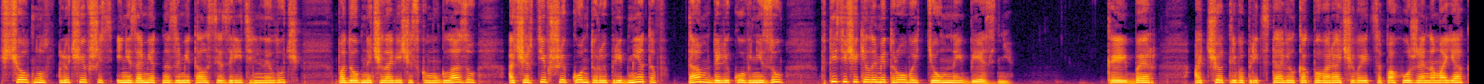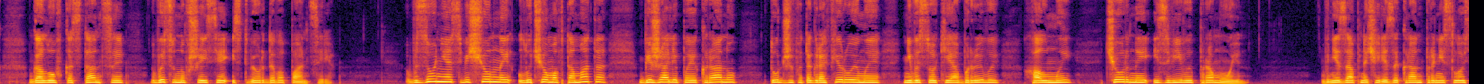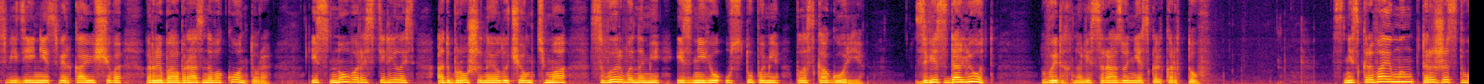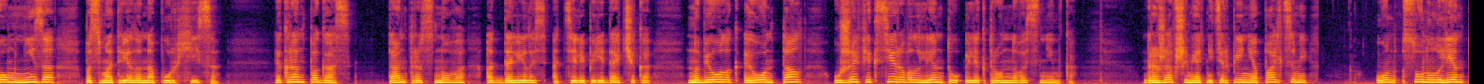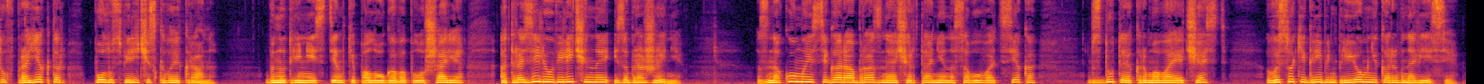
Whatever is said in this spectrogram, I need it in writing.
Щелкнул, включившись, и незаметно заметался зрительный луч, подобно человеческому глазу, очертивший контуры предметов там, далеко внизу, в тысячекилометровой темной бездне. Кейбер отчетливо представил, как поворачивается похожая на маяк головка станции, высунувшаяся из твердого панциря. В зоне, освещенной лучом автомата, бежали по экрану Тут же фотографируемые невысокие обрывы, холмы, черные извивы промоин. Внезапно через экран пронеслось видение сверкающего рыбообразного контура, и снова расстелилась отброшенная лучом тьма с вырванными из нее уступами плоскогорья. «Звездолет!» — выдохнули сразу несколько ртов. С нескрываемым торжеством Низа посмотрела на Пурхиса. Экран погас. Тантра снова отдалилась от телепередатчика, но биолог Эон Тал уже фиксировал ленту электронного снимка. Дрожавшими от нетерпения пальцами он сунул ленту в проектор полусферического экрана. Внутренние стенки пологого полушария отразили увеличенное изображение. Знакомые сигарообразные очертания носового отсека, вздутая кормовая часть, высокий гребень приемника равновесия.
